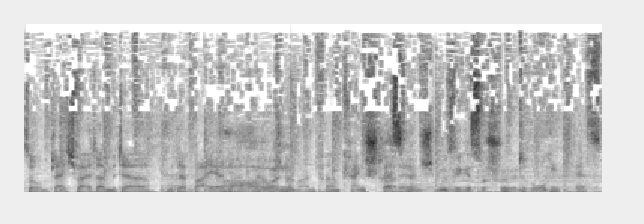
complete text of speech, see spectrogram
So, und gleich weiter mit der, mit der Bayer, die Ah, hatten wir auch schon am Anfang. kein Stress, Mensch, die Musik ist so schön. Drogentest.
